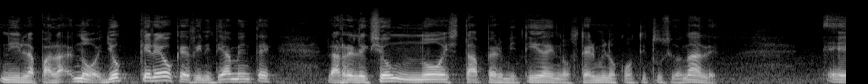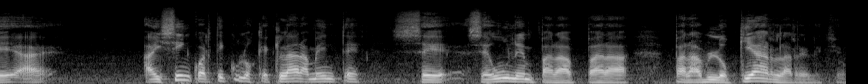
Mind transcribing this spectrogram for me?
Ni la palabra. No, yo creo que definitivamente la reelección no está permitida en los términos constitucionales. Eh, hay cinco artículos que claramente se, se unen para, para, para bloquear la reelección.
